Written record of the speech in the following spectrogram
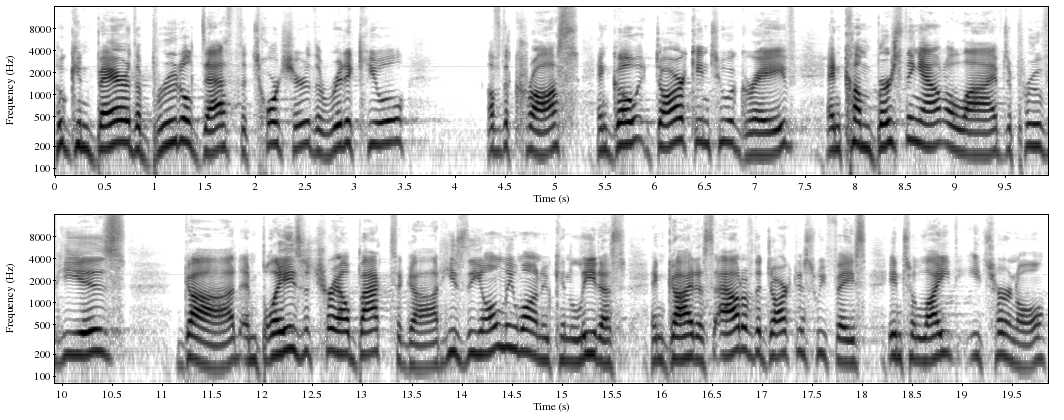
who can bear the brutal death, the torture, the ridicule of the cross and go dark into a grave and come bursting out alive to prove he is God and blaze a trail back to God. He's the only one who can lead us and guide us out of the darkness we face into light eternal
